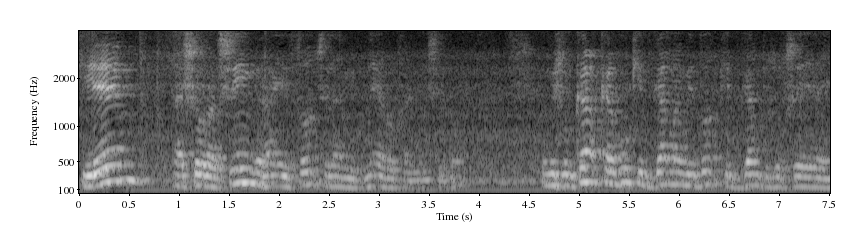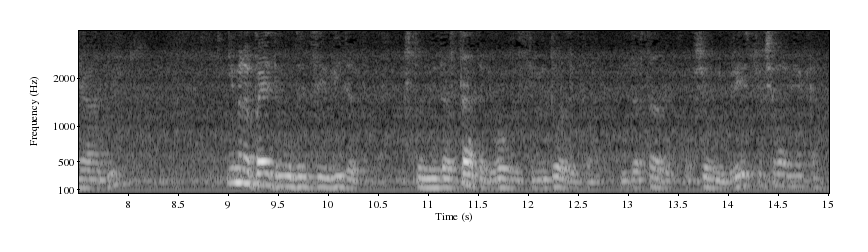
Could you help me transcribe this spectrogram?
כי הם השורשים והיסוד של המבנה הרוחני שלו. ומשום כך קבעו כפגם המידות כפגם בשורשי היהדות. Именно поэтому мудрецы видят, что недостаток в области медот – это недостаток во всем еврействе человека –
